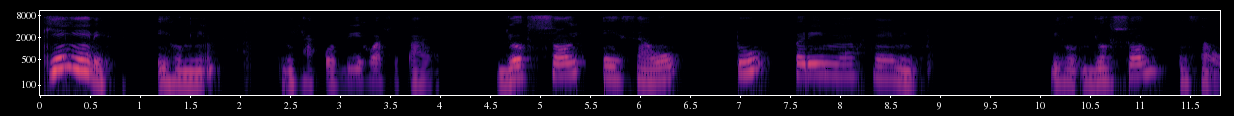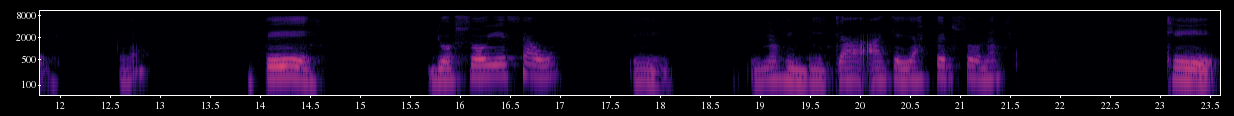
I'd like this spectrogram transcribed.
¿Quién eres, hijo mío? Y Jacob dijo a su padre, yo soy Esaú, tu primogénito. Dijo, yo soy Esaú. ¿verdad? Este, yo soy Esaú, eh, nos indica a aquellas personas que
